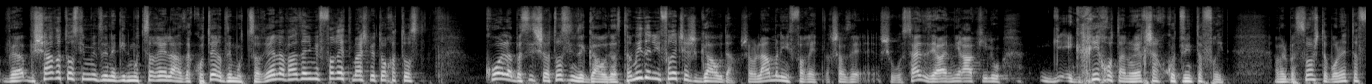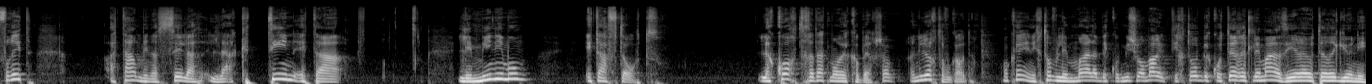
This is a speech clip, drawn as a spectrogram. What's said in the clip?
ובשאר הטוסטים זה נגיד מוצרלה, אז הכותרת זה מוצרלה, ואז אני מפרט מה יש בתוך הטוסט. כל הבסיס של הטוסטים זה גאודה, אז תמיד אני מפרט שיש גאודה. עכשיו למה אני מפרט? עכשיו זה, שהוא עושה את זה, זה נראה כאילו הגחיך אותנו איך שאנחנו כותבים תפריט. אבל בסוף כשאתה בונה תפריט, אתה מנסה לה, להקטין את ה... למינימום את ההפתעות. לקוח צריך לדעת מה הוא יקבל. עכשיו, אני לא אכתוב גאודה, אוקיי? אני אכתוב למעלה, מישהו אמר לי, תכתוב בכותרת למעלה, זה יראה יותר הגיוני.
